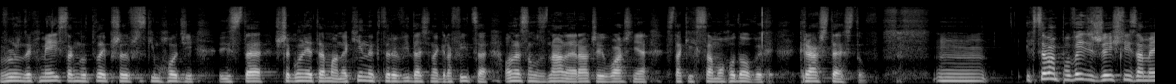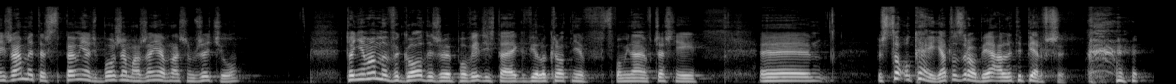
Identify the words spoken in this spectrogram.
w różnych miejscach. No tutaj przede wszystkim chodzi jest te, szczególnie te manekiny, które widać na grafice. One są znane raczej właśnie z takich samochodowych crash testów. Mm, I chcę wam powiedzieć, że jeśli zamierzamy też spełniać Boże marzenia w naszym życiu, to nie mamy wygody, żeby powiedzieć tak, jak wielokrotnie wspominałem wcześniej, yy, wiesz co, okej, okay, ja to zrobię, ale ty pierwszy.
